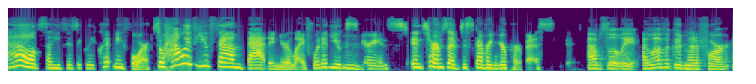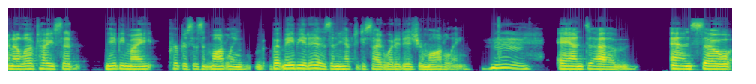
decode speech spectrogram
else that He physically equip me for. So, how have you found that in your life? What have you hmm. experienced mm. in terms of discovering your purpose? Absolutely. I love a good metaphor. And I loved how you said, maybe my purpose isn't modeling, but maybe it is. And you have to decide what it is you're modeling. Mm. And, um, and so,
